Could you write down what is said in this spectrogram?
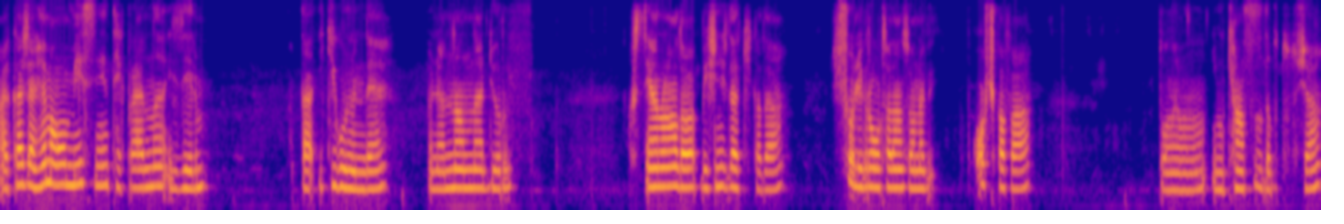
Arkadaşlar hemen o Messi'nin tekrarını izleyelim. Hatta iki golünde önemli anlar diyoruz. Cristiano Ronaldo 5. dakikada şöyle bir ortadan sonra bir boş kafa. Donnarumma'nın imkansızdı bu tutuşa.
